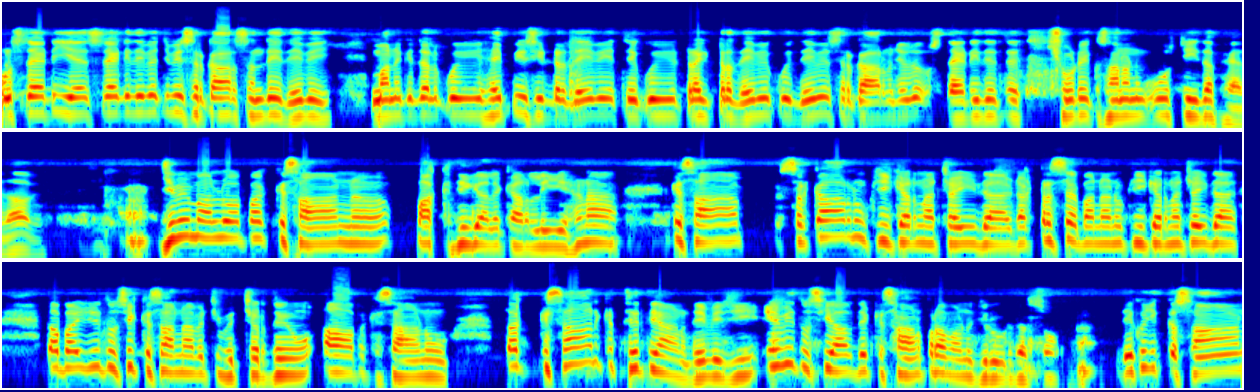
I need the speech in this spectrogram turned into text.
ਹੁਣ ਸਟੇਟੀ ਹੈ, ਸਟੇਟੀ ਦੇ ਵਿੱਚ ਵੀ ਸਰਕਾਰ ਸੰਦੇ ਦੇਵੇ, ਮੰਨ ਕੇ ਚੱਲ ਕੋਈ ਹੈਪੀ ਸੀਡਰ ਦੇਵੇ, ਇੱਥੇ ਕੋਈ ਟਰੈਕਟਰ ਦੇਵੇ, ਕੋਈ ਦੇਵੇ ਸਰਕਾਰ ਨੂੰ, ਜਦੋਂ ਸਟੇਟੀ ਦੇ ਤੇ ਛੋਟੇ ਕਿਸਾਨਾਂ ਨੂੰ ਉਸ ਚੀਜ਼ ਦਾ ਫਾਇਦਾ ਹੋਵੇ। ਜਿਵੇਂ ਮੰਨ ਲਓ ਆਪਾਂ ਕਿਸਾਨ ਪੱਖ ਦੀ ਗੱਲ ਕਰ ਲਈਏ, ਹਨਾ? ਕਿਸਾਨ, ਸਰਕਾਰ ਨੂੰ ਕੀ ਕਰਨਾ ਚਾਹੀਦਾ ਹੈ? ਡਾਕਟਰ ਸਾਹਿਬਾਨਾਂ ਨੂੰ ਕੀ ਕਰਨਾ ਚਾਹੀਦਾ ਹੈ? ਤਾਂ ਬਾਈ ਜੀ, ਤੁਸੀਂ ਕਿਸਾਨਾਂ ਵਿੱਚ ਵਿਚਰਦੇ ਹੋ, ਆਪ ਕਿਸਾਨ ਹੋ। ਤਾਂ ਕਿਸਾਨ ਕਿੱਥੇ ਧਿਆਨ ਦੇਵੇ ਜੀ? ਇਹ ਵੀ ਤੁਸੀਂ ਆਪਦੇ ਕਿਸਾਨ ਭਰਾਵਾਂ ਨੂੰ ਜ਼ਰੂਰ ਦੱਸੋ। ਦੇਖੋ ਜੀ, ਕਿਸਾਨ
